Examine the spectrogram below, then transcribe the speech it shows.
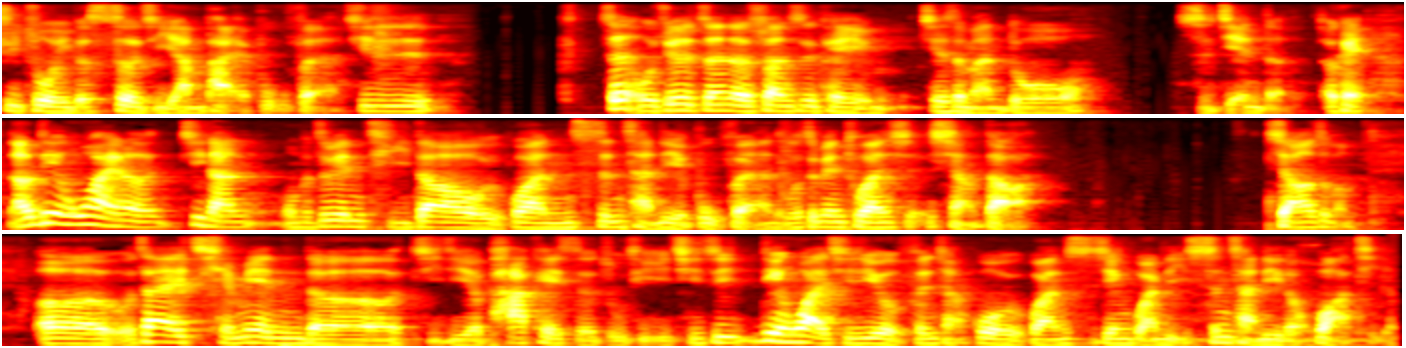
去做一个设计安排的部分，其实真我觉得真的算是可以节省蛮多时间的。OK，然后另外呢，既然我们这边提到有关生产力的部分，我这边突然想想到，想到什么？呃，我在前面的几集的 Podcast 的主题，其实另外其实有分享过有关时间管理、生产力的话题，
